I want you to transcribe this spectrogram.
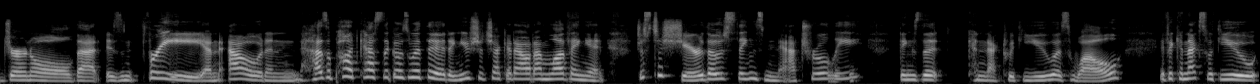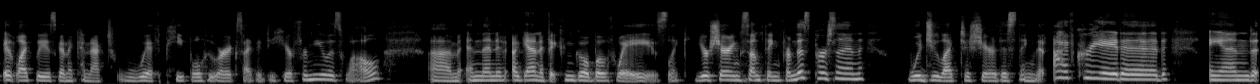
journal that isn't free and out and has a podcast that goes with it. And you should check it out. I'm loving it. Just to share those things naturally, things that connect with you as well. If it connects with you, it likely is going to connect with people who are excited to hear from you as well. Um, and then if, again, if it can go both ways, like you're sharing something from this person, would you like to share this thing that I've created? And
